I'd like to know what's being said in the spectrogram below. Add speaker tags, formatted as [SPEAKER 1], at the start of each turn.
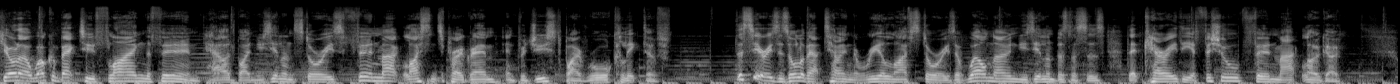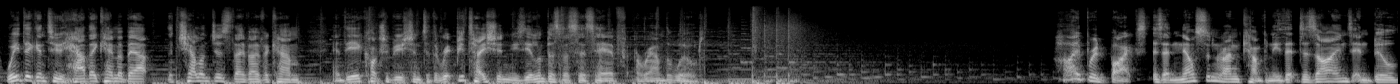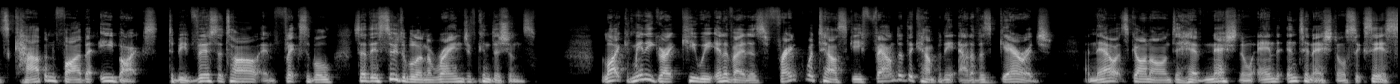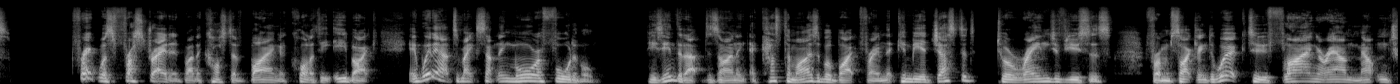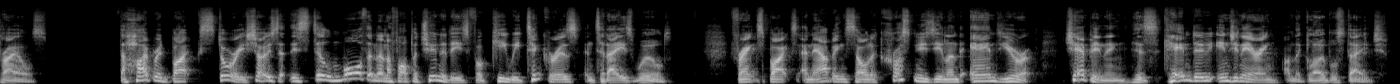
[SPEAKER 1] Kia ora, welcome back to Flying the Fern, powered by New Zealand Stories Fernmark license program and produced by Raw Collective. This series is all about telling the real life stories of well known New Zealand businesses that carry the official Fernmark logo. We dig into how they came about, the challenges they've overcome, and their contribution to the reputation New Zealand businesses have around the world. Hybrid Bikes is a Nelson run company that designs and builds carbon fiber e bikes to be versatile and flexible so they're suitable in a range of conditions. Like many great Kiwi innovators, Frank Witowski founded the company out of his garage, and now it's gone on to have national and international success. Frank was frustrated by the cost of buying a quality e bike and went out to make something more affordable. He's ended up designing a customizable bike frame that can be adjusted to a range of uses, from cycling to work to flying around mountain trails. The hybrid bike story shows that there's still more than enough opportunities for Kiwi tinkerers in today's world. Frank's bikes are now being sold across New Zealand and Europe, championing his can do engineering on the global stage.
